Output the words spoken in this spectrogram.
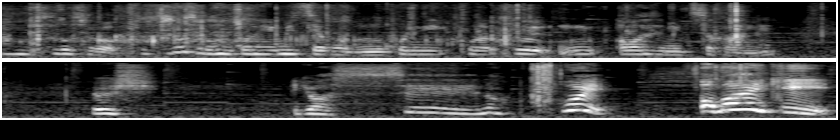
あもうそろそろそろそろ本当に3つや今度残りこれこれ合わせ3つだからね。よし。いきます。せーの。ほい。おマイキー。え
